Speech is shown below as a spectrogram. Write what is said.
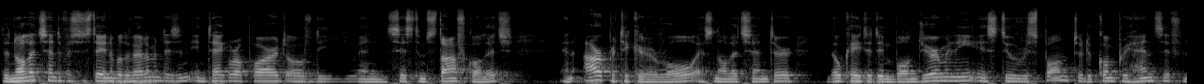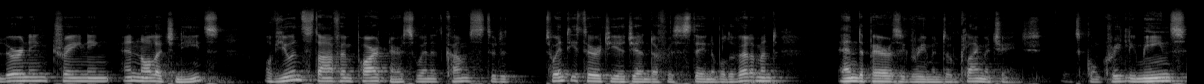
The Knowledge Center for Sustainable Development is an integral part of the UN System Staff College, and our particular role as Knowledge Center, located in Bonn, Germany, is to respond to the comprehensive learning, training, and knowledge needs of UN staff and partners when it comes to the 2030 Agenda for Sustainable Development and the Paris Agreement on Climate Change. It concretely means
